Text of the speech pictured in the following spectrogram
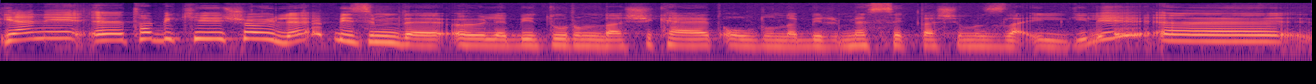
Yani e, tabii ki şöyle bizim de öyle bir durumda şikayet olduğunda bir meslektaşımızla ilgili e,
